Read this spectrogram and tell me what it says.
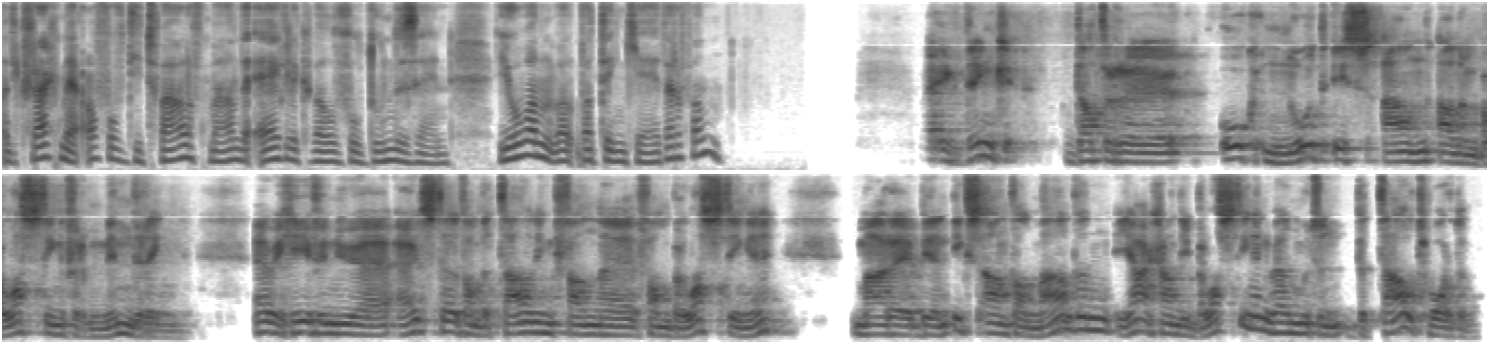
Want ik vraag mij af of die twaalf maanden eigenlijk wel voldoende zijn. Johan, wat, wat denk jij daarvan? Ik denk dat er uh, ook nood is aan, aan een belastingvermindering. We geven nu uh, uitstel van betaling van, uh, van belastingen. Maar binnen x aantal maanden ja, gaan die belastingen wel moeten betaald worden.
